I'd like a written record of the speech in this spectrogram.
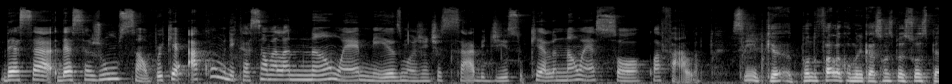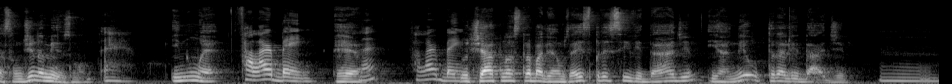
dessa, dessa junção, porque a comunicação, ela não é mesmo, a gente sabe disso, que ela não é só com a fala. Sim, porque quando fala comunicação, as pessoas pensam dinamismo. É. E não é. Falar bem, é. né? Falar bem. No teatro nós trabalhamos a expressividade e a neutralidade. Hum.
